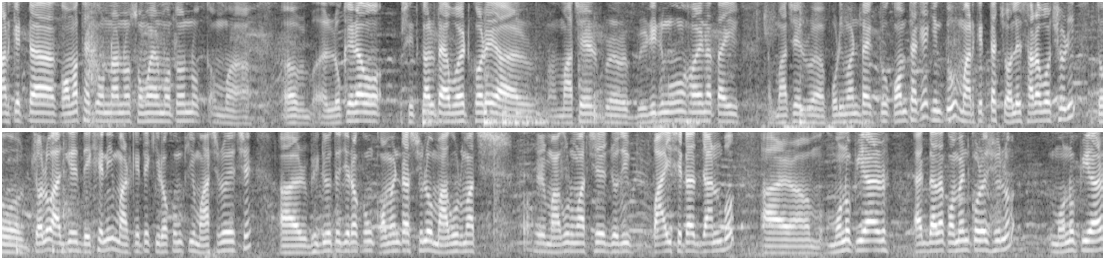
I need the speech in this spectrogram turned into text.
মার্কেটটা কমা থাকে অন্যান্য সময়ের মতন। লোকেরাও শীতকালটা অ্যাভয়েড করে আর মাছের ব্রিডিংও হয় না, তাই মাছের পরিমাণটা একটু কম থাকে, কিন্তু মার্কেটটা চলে সারা বছরই। তো চলো আজকে দেখে নিই মার্কেটে কীরকম কী মাছ রয়েছে। আর ভিডিওতে যেরকম কমেন্ট আসছিল, মাগুর মাছ মাগুর মাছে যদি পাই সেটা জানব। আর মনোপিয়ার, এক দাদা কমেন্ট করেছিল, মনোপিয়ার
